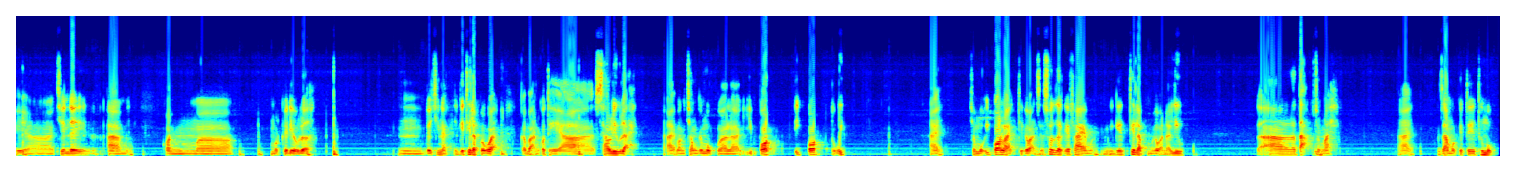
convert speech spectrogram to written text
Thì uh, trên đây à mình còn uh, một cái điều nữa. Ừ, um, đấy chính là những cái thiết lập của các bạn. Các bạn có thể uh, sao lưu lại. Đấy, bằng trong cái mục uh, là import export to wix đấy trong mục export này thì các bạn sẽ xuất ra cái file mà, những cái thiết lập mà các bạn đã lưu đã, đã tạo trong này. Đấy ra một cái thư mục.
